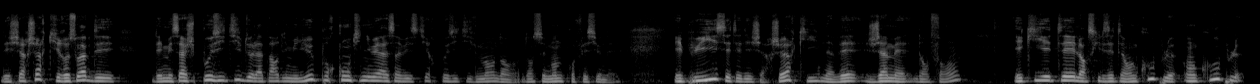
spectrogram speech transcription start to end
des chercheurs qui reçoivent des, messages positifs de la part du milieu pour continuer à s'investir positivement dans, ce monde professionnel. Et puis, c'était des chercheurs qui n'avaient jamais d'enfants et qui étaient, lorsqu'ils étaient en couple, en couple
